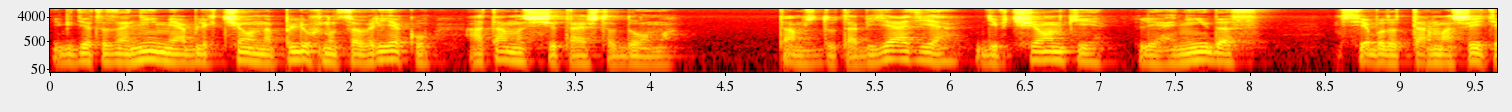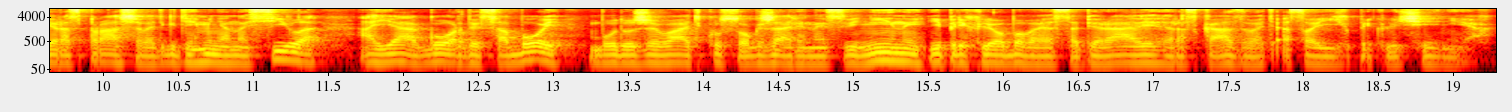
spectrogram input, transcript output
и где-то за ними облегченно плюхнуться в реку, а там и считай, что дома. Там ждут объятия, девчонки, Леонидас – все будут тормошить и расспрашивать, где меня носило, а я, гордый собой, буду жевать кусок жареной свинины и, прихлебывая саперави, рассказывать о своих приключениях.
